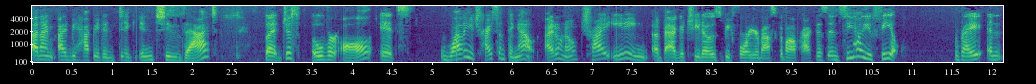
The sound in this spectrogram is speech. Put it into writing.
and I'm, I'd be happy to dig into that. But just overall, it's why don't you try something out? I don't know. Try eating a bag of Cheetos before your basketball practice and see how you feel. Right. And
